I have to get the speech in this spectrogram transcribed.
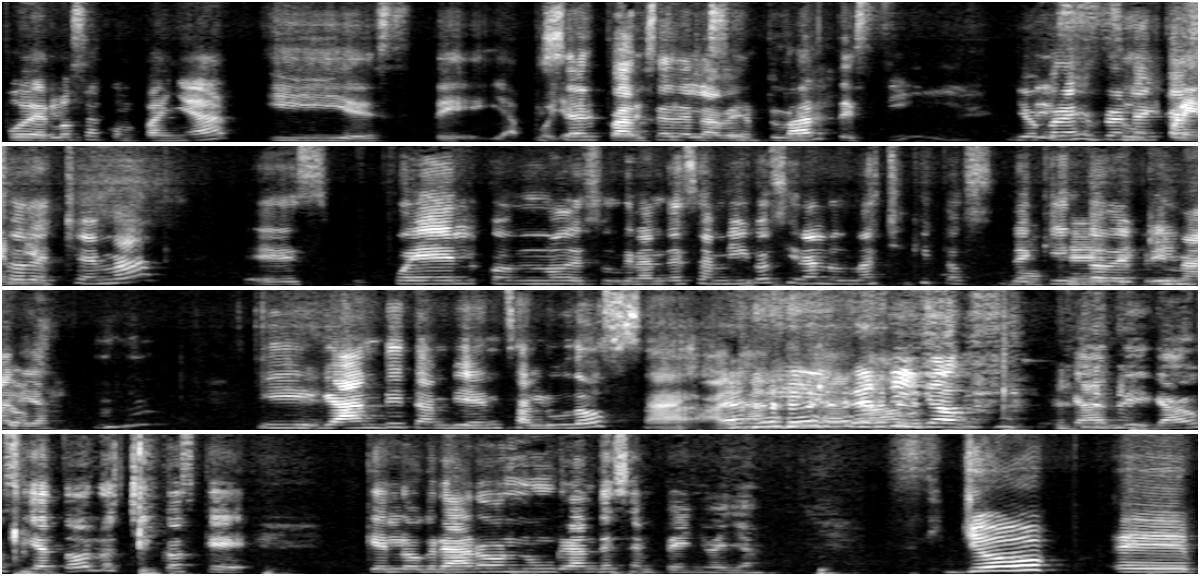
poderlos acompañar y este y apoyar ser parte esto, de la ser aventura. parte, sí. Yo, por ejemplo, en el caso de Chema, es, fue él con uno de sus grandes amigos y eran los más chiquitos, de quinto de, de quinto. primaria. Ujú. Y Sí. Gandhi también, saludos a, a Gandhi, a Gandhi Gauss, Gandhi Gauss y a todos los chicos que, que lograron un gran desempeño allá. Yo, eh,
